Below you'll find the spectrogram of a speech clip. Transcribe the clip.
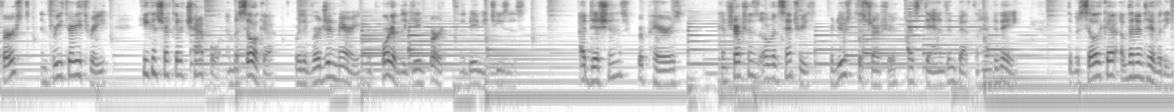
First, in 333, he constructed a chapel and basilica where the Virgin Mary reportedly gave birth to the baby Jesus. Additions, repairs, constructions over the centuries produced the structure that stands in Bethlehem today, the Basilica of the Nativity,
